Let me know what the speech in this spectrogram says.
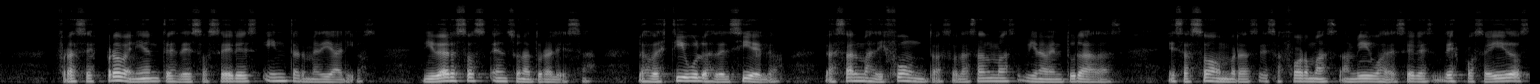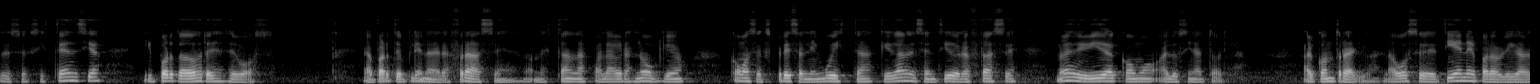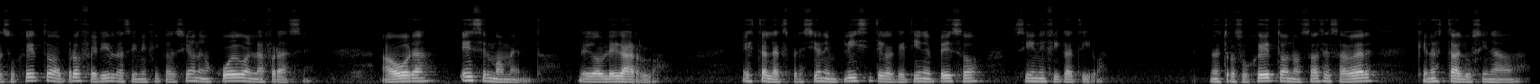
frases provenientes de esos seres intermediarios, diversos en su naturaleza, los vestíbulos del cielo, las almas difuntas o las almas bienaventuradas, esas sombras, esas formas ambiguas de seres desposeídos de su existencia y portadores de voz. La parte plena de la frase, donde están las palabras núcleo, cómo se expresa el lingüista, que dan el sentido de la frase, no es vivida como alucinatoria. Al contrario, la voz se detiene para obligar al sujeto a proferir la significación en juego en la frase. Ahora es el momento de doblegarlo. Esta es la expresión implícita que tiene peso significativo. Nuestro sujeto nos hace saber que no está alucinado.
